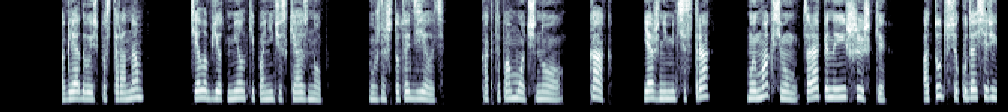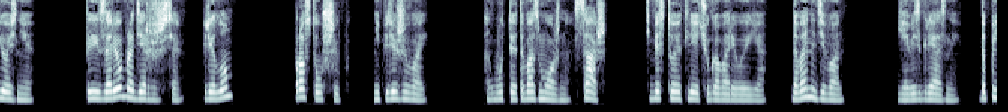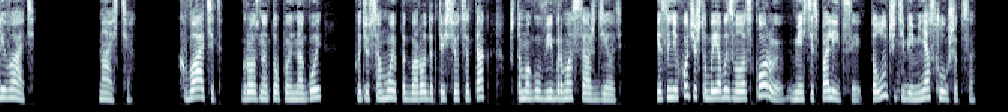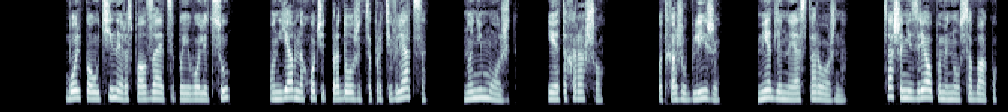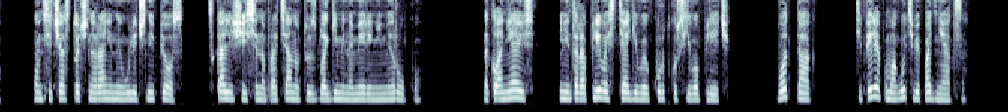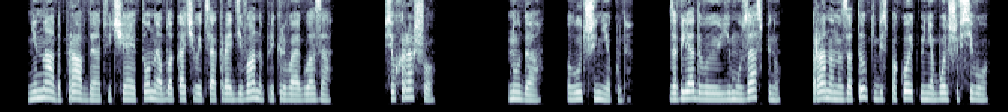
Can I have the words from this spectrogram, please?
Оглядываюсь по сторонам, тело бьет мелкий панический озноб. Нужно что-то делать, как-то помочь, но как? Я же не медсестра. Мой максимум — царапины и шишки, а тут все куда серьезнее. Ты за ребра держишься? Перелом? Просто ушиб. Не переживай. Как будто это возможно. Саш, тебе стоит лечь, уговариваю я. Давай на диван. Я весь грязный. Да плевать. Настя. «Хватит!» — грозно топаю ногой, хоть у самой подбородок трясется так, что могу вибромассаж делать. Если не хочешь, чтобы я вызвала скорую вместе с полицией, то лучше тебе меня слушаться. Боль паутиной расползается по его лицу. Он явно хочет продолжить сопротивляться, но не может. И это хорошо. Подхожу ближе, медленно и осторожно. Саша не зря упомянул собаку. Он сейчас точно раненый уличный пес, скалящийся на протянутую с благими намерениями руку. Наклоняюсь и неторопливо стягиваю куртку с его плеч. «Вот так. Теперь я помогу тебе подняться». «Не надо, правда», — отвечает он и облокачивается о край дивана, прикрывая глаза. «Все хорошо». «Ну да, лучше некуда». Заглядываю ему за спину. Рана на затылке беспокоит меня больше всего.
